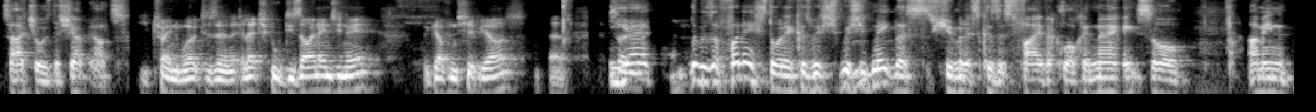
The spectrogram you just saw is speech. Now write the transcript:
so I chose the shipyards. You trained and worked as an electrical design engineer, the government shipyards. Uh, so, yeah, there was a funny story because we sh- we should make this humorous because it's five o'clock at night. So, I mean,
